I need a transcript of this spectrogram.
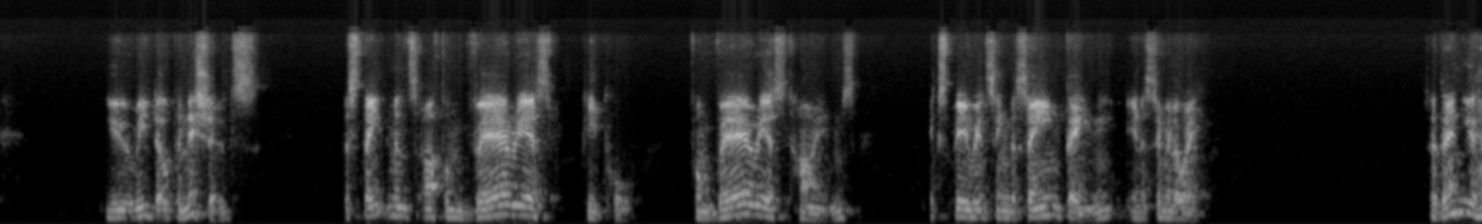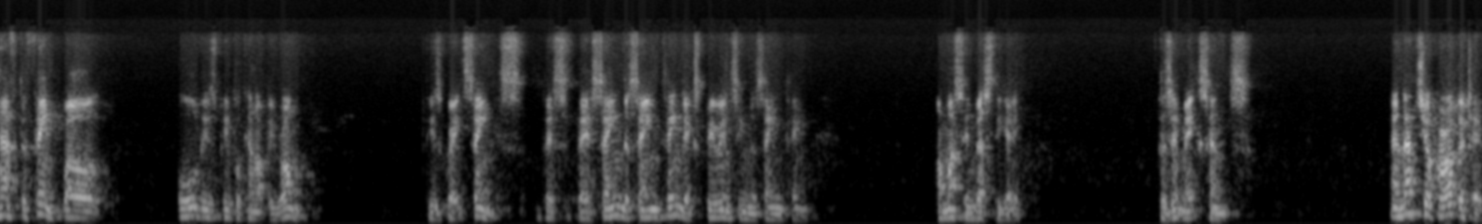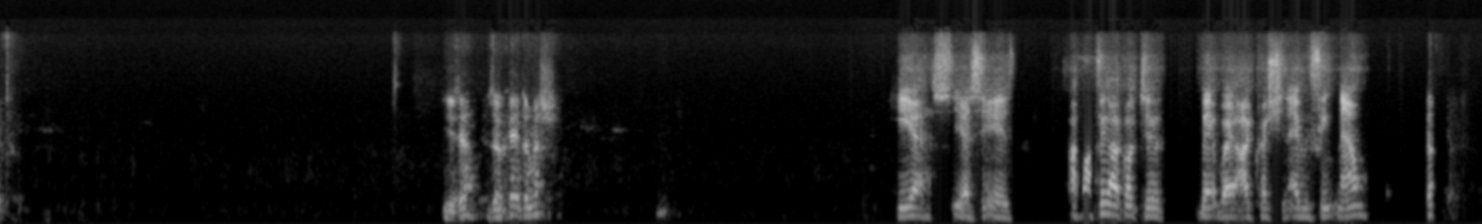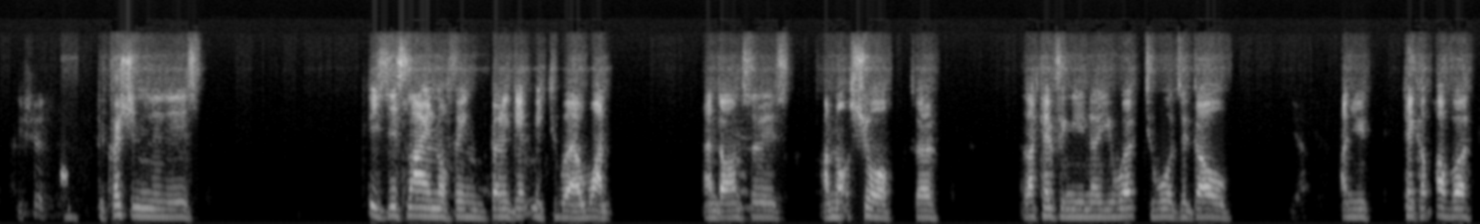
you read the Upanishads, the statements are from various people from various times experiencing the same thing in a similar way. So then you have to think, well, all these people cannot be wrong. These great saints, they're, they're saying the same thing, they're experiencing the same thing. I must investigate. Does it make sense? And that's your prerogative. Yeah, is it okay, Dharmesh? Yes, yes, it is. I, I think I got to a bit where I question everything now. You should. The question is Is this line of thing going to get me to where I want? And the answer is I'm not sure. So, like everything, you know, you work towards a goal yeah. and you take up other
